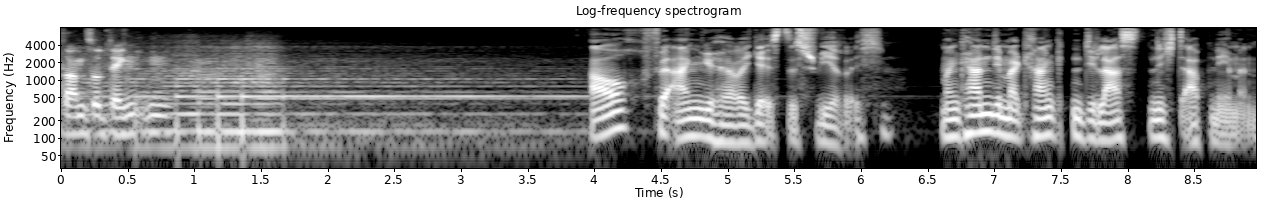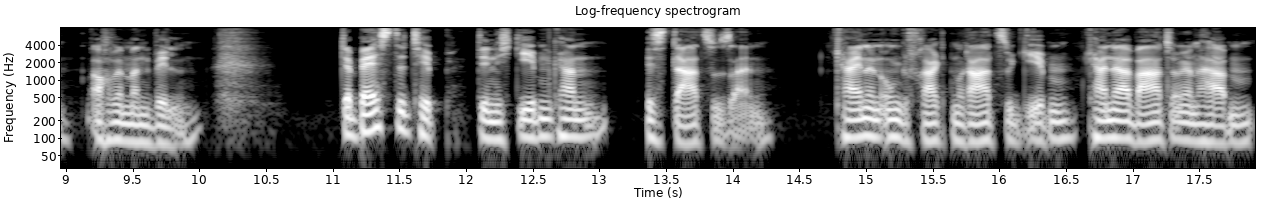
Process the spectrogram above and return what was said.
dann zu denken. Auch für Angehörige ist es schwierig. Man kann dem Erkrankten die Last nicht abnehmen, auch wenn man will. Der beste Tipp, den ich geben kann, ist da zu sein. Keinen ungefragten Rat zu geben, keine Erwartungen haben,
